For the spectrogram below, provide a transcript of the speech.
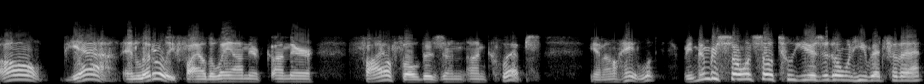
oh yeah, and literally filed away on their on their file folders and on clips. You know, hey, look, remember so and so two years ago when he read for that?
